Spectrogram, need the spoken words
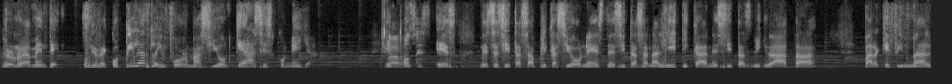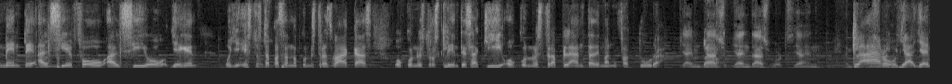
Pero nuevamente, si recopilas la información, ¿qué haces con ella? Entonces es, necesitas aplicaciones, necesitas analítica, necesitas big data para que finalmente al CFO, al CEO lleguen, oye, esto está pasando con nuestras vacas o con nuestros clientes aquí o con nuestra planta de manufactura. Ya en, ya en dashboards, ya en Claro, ya, ya,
